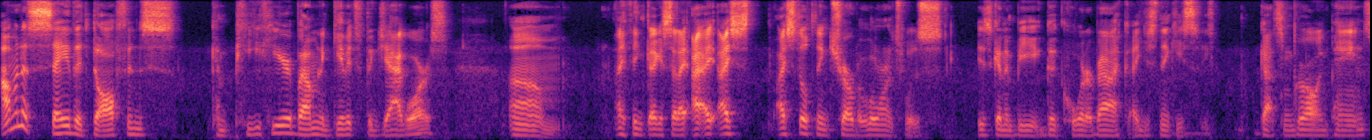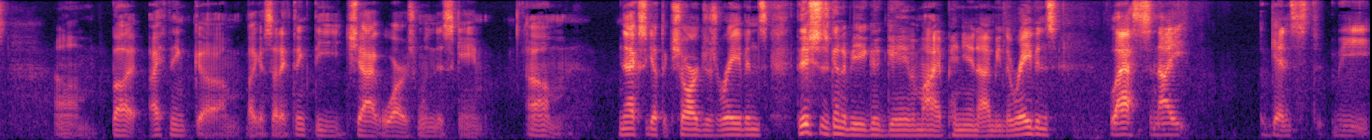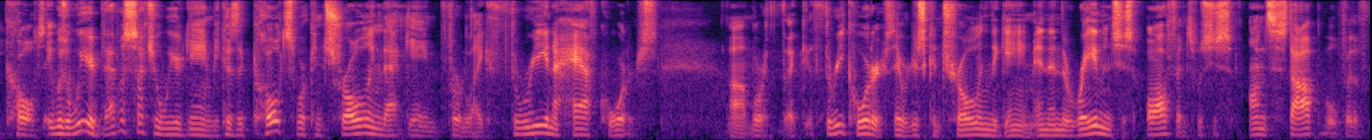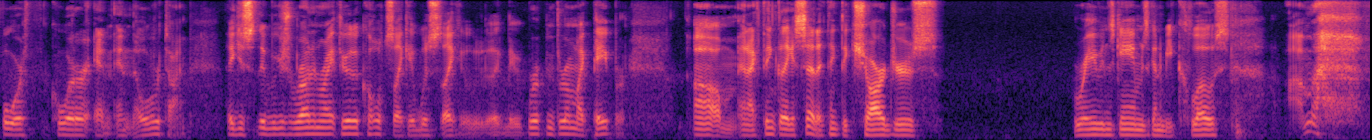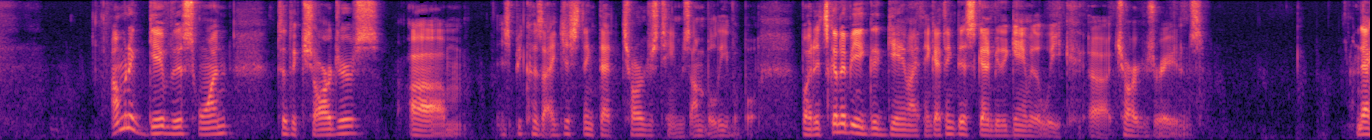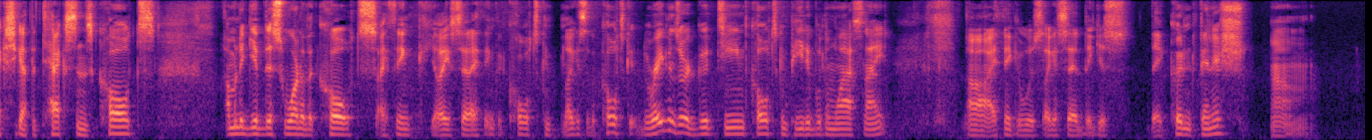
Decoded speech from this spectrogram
I'm gonna say the Dolphins compete here, but I'm gonna give it to the Jaguars. Um, I think, like I said, I, I, I, I still think Trevor Lawrence was is gonna be a good quarterback. I just think he's, he's got some growing pains. Um, but I think, um, like I said, I think the Jaguars win this game. Um, next, you got the Chargers Ravens. This is going to be a good game, in my opinion. I mean, the Ravens last night against the Colts, it was weird. That was such a weird game because the Colts were controlling that game for like three and a half quarters. Um, or like three quarters, they were just controlling the game, and then the Ravens' just offense was just unstoppable for the fourth quarter and, and overtime. They just they were just running right through the Colts like it was like, like they were ripping through them like paper. Um, and I think, like I said, I think the Chargers Ravens game is going to be close. I'm I'm going to give this one to the Chargers. Um, because I just think that Chargers team is unbelievable. But it's going to be a good game, I think. I think this is going to be the game of the week uh, Chargers Ravens. Next, you got the Texans Colts. I'm going to give this one of the Colts. I think, like I said, I think the Colts. Like I said, the Colts. The Ravens are a good team. Colts competed with them last night. Uh, I think it was like I said, they just they couldn't finish. Um,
